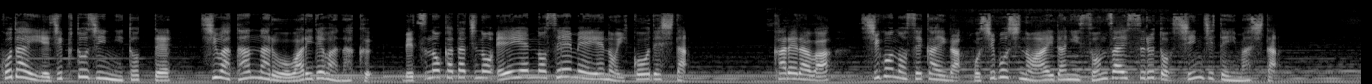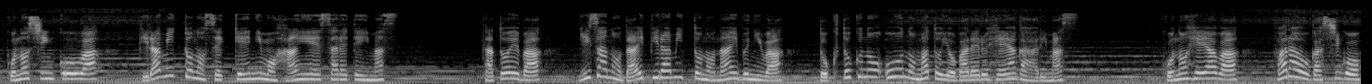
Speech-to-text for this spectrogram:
古代エジプト人にとって死は単なる終わりではなく別の形の永遠の生命への移行でした。彼らは死後の世界が星々の間に存在すると信じていました。この信仰はピラミッドの設計にも反映されています。例えばギザの大ピラミッドの内部には独特の王の間と呼ばれる部屋があります。この部屋はファラオが死後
